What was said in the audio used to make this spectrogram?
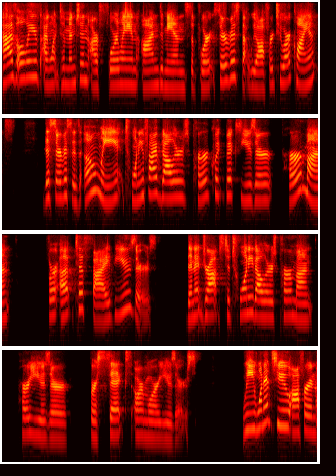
As always, I want to mention our Fourlane on-demand support service that we offer to our clients. This service is only $25 per QuickBooks user per month for up to five users. Then it drops to $20 per month per user for six or more users. We wanted to offer an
